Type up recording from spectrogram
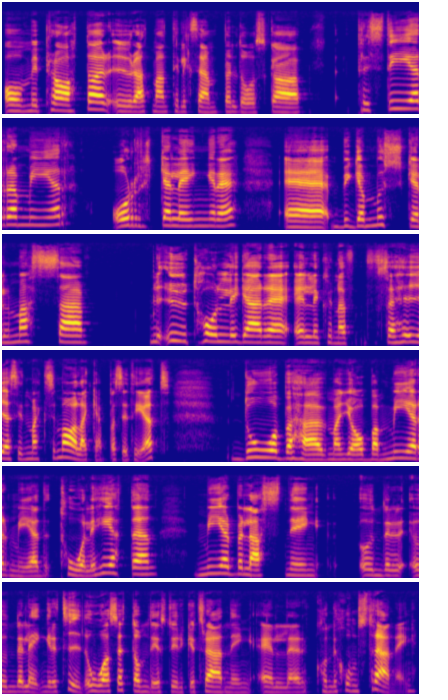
om vi pratar ur att man till exempel då ska prestera mer, orka längre, eh, bygga muskelmassa, bli uthålligare eller kunna förhöja sin maximala kapacitet. Då behöver man jobba mer med tåligheten, mer belastning under, under längre tid oavsett om det är styrketräning eller konditionsträning.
